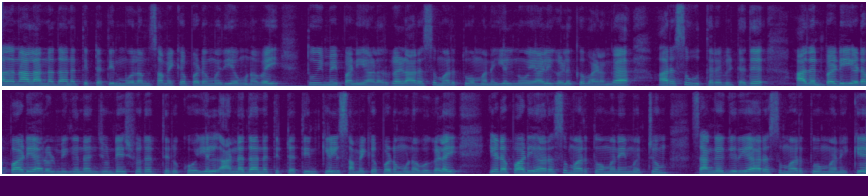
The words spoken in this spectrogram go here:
அதனால் அன்னதான திட்டத்தின் மூலம் சமைக்கப்படும் மதிய உணவை தூய்மை பணியாளர்கள் அரசு மருத்துவமனையில் நோயாளிகளுக்கு வழங்க அரசு உத்தரவிட்டது. அதன்படி எடப்பாடி அருள்மிகு நஞ்சுண்டேஸ்வரர் திருக்கோயில் அன்னதான திட்டத்தின் கீழ் சமைக்கப்படும் உணவுகளை எடப்பாடி அரசு மருத்துவமனை மற்றும் சங்ககிரி அரசு மருத்துவமனைக்கு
